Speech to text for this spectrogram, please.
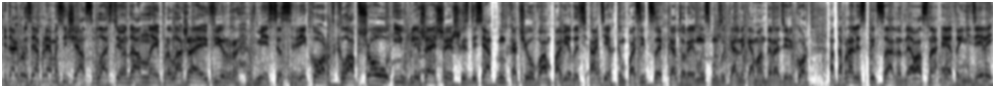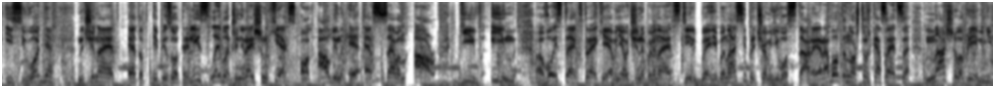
Итак, друзья, прямо сейчас властью данной продолжаю эфир вместе с Record Club Show. И в ближайшие 60 минут хочу вам поведать о тех композициях, которые мы с музыкальной командой Радио Рекорд отобрали специально для вас на этой неделе. И сегодня начинает этот эпизод релиз лейбла Generation Hex от Alvin ES7R Give In. Voice Tag в треке мне очень напоминает стиль Бенни Бенаси, причем его старые работы. Но что же касается нашего времени,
